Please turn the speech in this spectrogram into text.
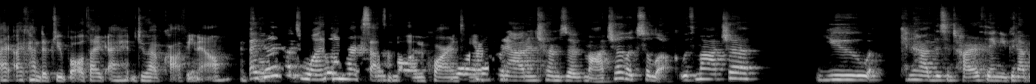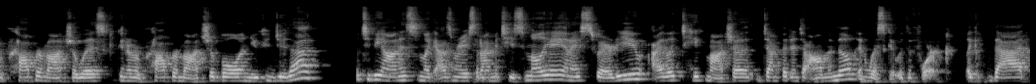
I, I kind of do both. I, I do have coffee now. It's I feel like that's one more accessible in quarantine. what I want to point out in terms of matcha. Like, so look, with matcha, you can have this entire thing. You can have a proper matcha whisk. You can have a proper matcha bowl, and you can do that. But to be honest, and like as Maria said, I'm a tea sommelier, and I swear to you, I like take matcha, dump it into almond milk, and whisk it with a fork. Like that,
